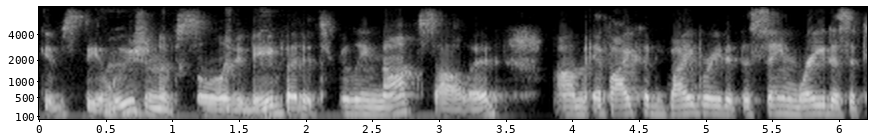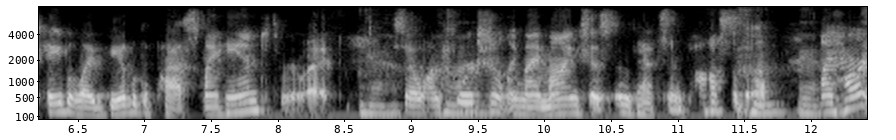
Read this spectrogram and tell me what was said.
gives the illusion of solidity, but it's really not solid. Um, if I could vibrate at the same rate as a table, I'd be able to pass my hand through it. Yeah. So unfortunately, my mind says, "Oh, that's impossible." Uh-huh. Yeah. My heart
